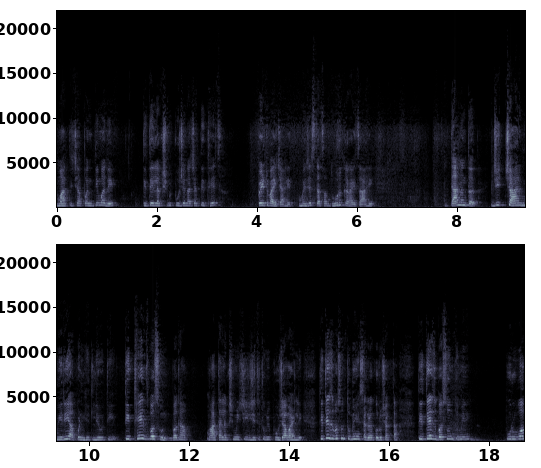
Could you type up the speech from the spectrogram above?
मातीच्या पंतीमध्ये तिथे लक्ष्मीपूजनाच्या तिथेच पेटवायच्या आहेत. म्हणजेच त्याचा धूर करायचा आहे. त्यानंतर जी चार मिरी आपण घेतली होती तिथेच बसून बघा माता लक्ष्मीची जिथे तुम्ही पूजा मांडली तिथेच बसून तुम्ही हे सगळं करू शकता. तिथेच बसून तुम्ही पूर्व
